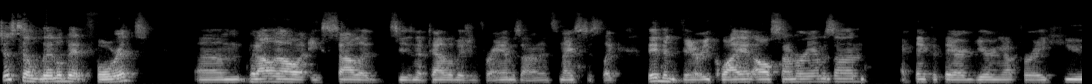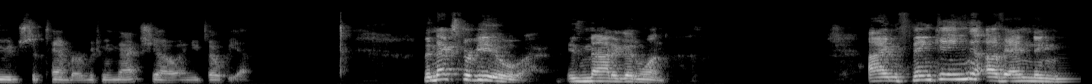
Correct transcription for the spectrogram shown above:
just a little bit for it. Um, but all in all, a solid season of television for Amazon. It's nice, just like they've been very quiet all summer. Amazon. I think that they are gearing up for a huge September between that show and Utopia. The next review is not a good one. I'm thinking of ending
